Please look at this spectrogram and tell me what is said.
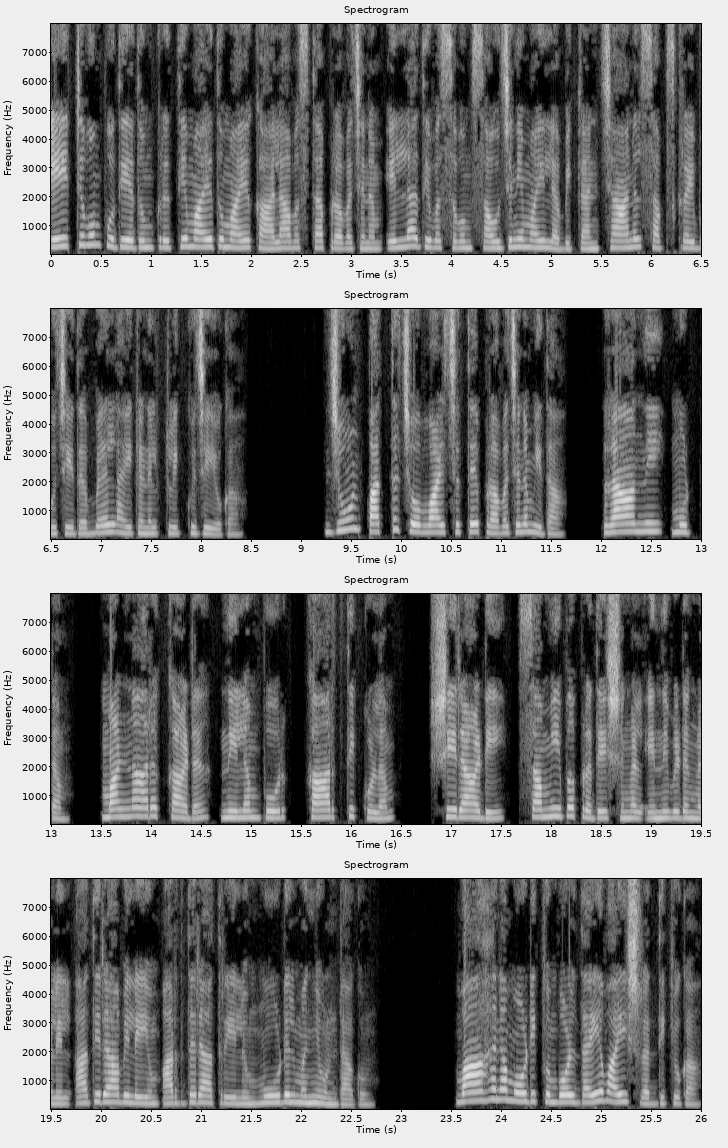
ഏറ്റവും പുതിയതും കൃത്യമായതുമായ കാലാവസ്ഥാ പ്രവചനം എല്ലാ ദിവസവും സൗജന്യമായി ലഭിക്കാൻ ചാനൽ സബ്സ്ക്രൈബ് ചെയ്ത് ബെൽ ഐക്കണിൽ ക്ലിക്കു ചെയ്യുക. ജൂൺ പത്ത് ചൊവ്വാഴ്ചത്തെ പ്രവചനം ഇതാ. റാന്നി മുട്ടം മണ്ണാറക്കാട് നിലമ്പൂർ കാർത്തിക്കുളം ഷിരാടി സമീപ പ്രദേശങ്ങൾ എന്നിവിടങ്ങളിൽ അതിരാവിലെയും അർദ്ധരാത്രിയിലും മൂടൽമഞ്ഞുണ്ടാകും വാഹനമോടിക്കുമ്പോൾ ദയവായി ശ്രദ്ധിക്കുക.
